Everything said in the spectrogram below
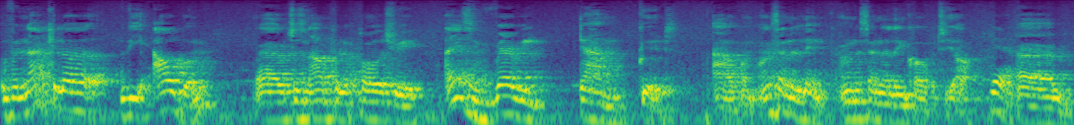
Vernacular, the album, uh, which is an album full of poetry, and it's a very damn good album. I'm gonna send a link. I'm gonna send a link over to y'all. Yeah. Um,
